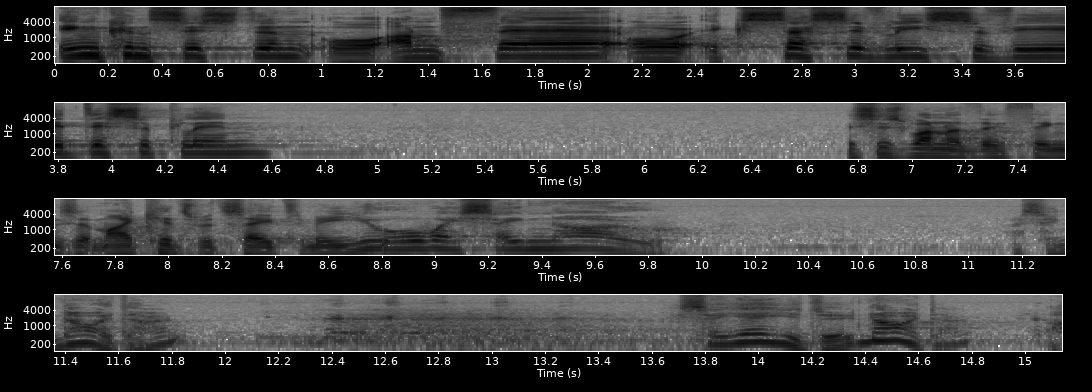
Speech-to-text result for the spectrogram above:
inconsistent or unfair or excessively severe discipline. This is one of the things that my kids would say to me You always say no. I say, No, I don't. They say, Yeah, you do. No, I don't. Oh.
